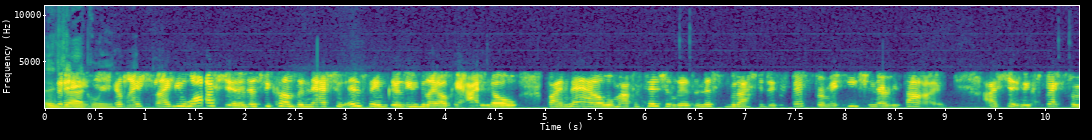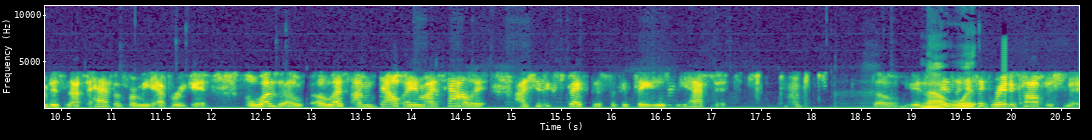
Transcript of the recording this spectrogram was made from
Exactly. Thing. It's like like you wash it, it just becomes a natural instinct because you be like, okay, I know by now what my potential is, and this is what I should expect from it each and every time. I shouldn't expect for this not to happen for me ever again. So unless I'm doubting my talent, I should expect this to continuously happen. So you know, Now, it's, what- it's a great accomplishment.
